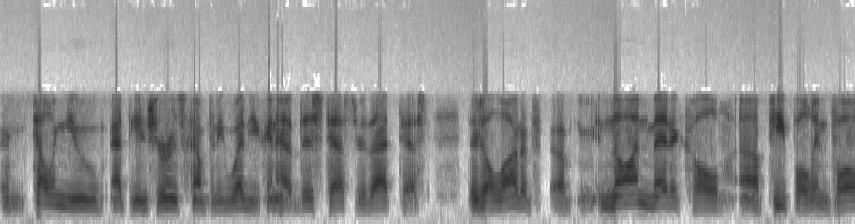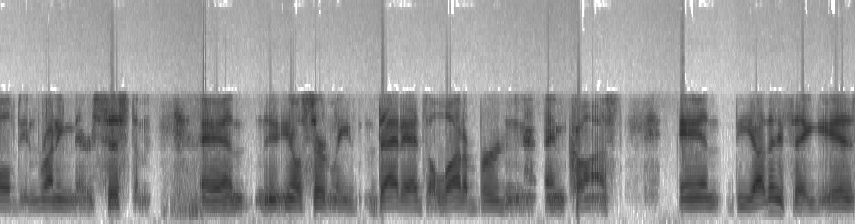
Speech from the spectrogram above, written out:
um, telling you at the insurance company whether you can have this test or that test. There's a lot of uh, non-medical uh, people involved in running their system, and you know certainly that adds a lot of burden and cost. And the other thing is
